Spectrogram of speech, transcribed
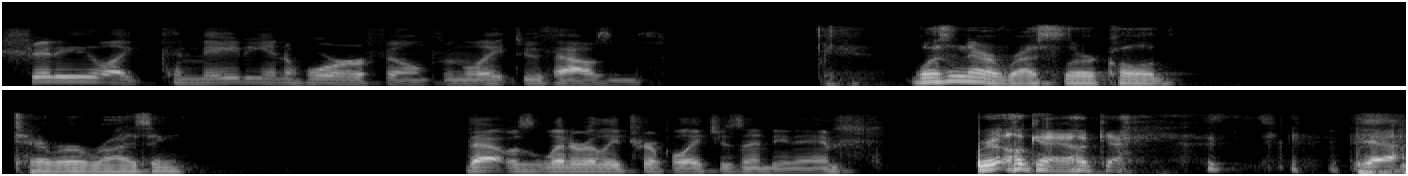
shitty like Canadian horror film from the late 2000s. Wasn't there a wrestler called Terror Rising? That was literally Triple H's indie name. Okay, okay. yeah.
